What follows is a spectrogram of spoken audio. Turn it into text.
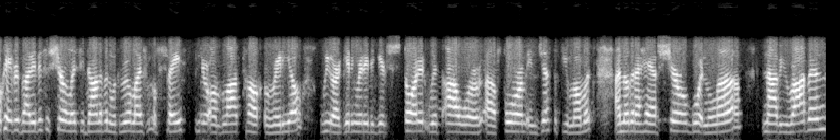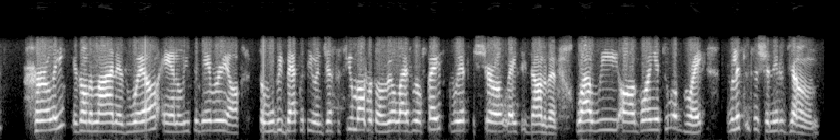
Okay, everybody, this is Cheryl Lacey Donovan with Real Life Real Faith here on Blog Talk Radio. We are getting ready to get started with our uh, forum in just a few moments. I know that I have Cheryl Gordon Love, Navi Robbins, Hurley is on the line as well, and Elisa Gabriel. So we'll be back with you in just a few moments on Real Life Real Faith with Cheryl Lacey Donovan. While we are going into a break, we listen to Shanita Jones.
